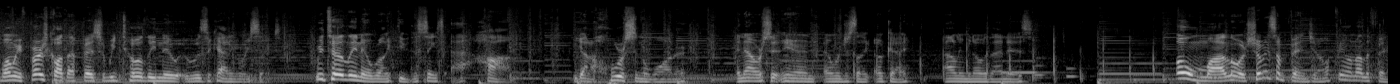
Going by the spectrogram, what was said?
when we first caught that fish, we totally knew it was a Category 6. We totally knew. We're like, dude, this thing's a hog. We got a horse in the water. And now we're sitting here and, and we're just like, okay, I don't even know what that is. Oh my lord, show me some fins, y'all. Feel another fin.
